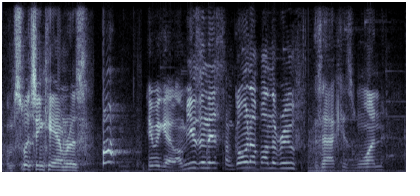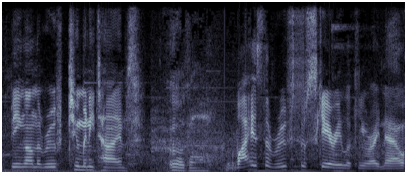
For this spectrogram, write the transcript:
I'm switching cameras. Here we go. I'm using this. I'm going up on the roof. Zach has won being on the roof too many times. Oh god. Why is the roof so scary looking right now?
